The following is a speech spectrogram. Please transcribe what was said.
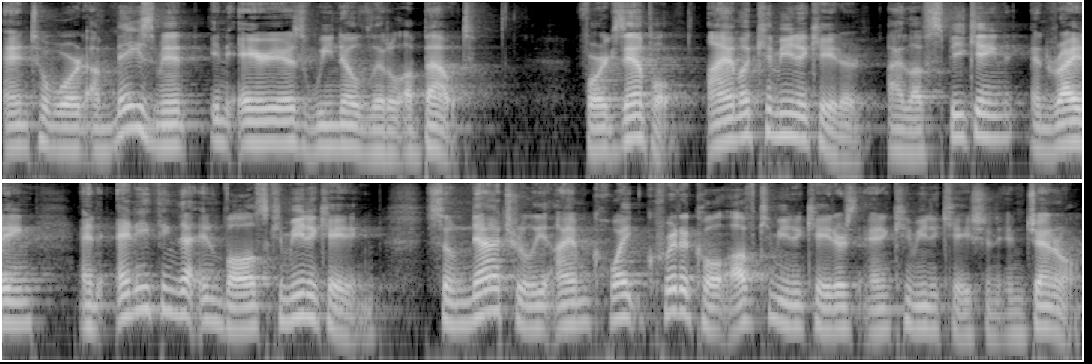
and toward amazement in areas we know little about. For example, I am a communicator. I love speaking and writing and anything that involves communicating. So naturally, I am quite critical of communicators and communication in general.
